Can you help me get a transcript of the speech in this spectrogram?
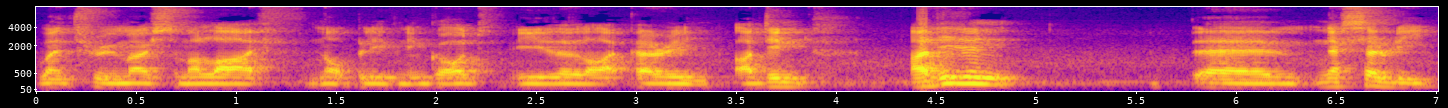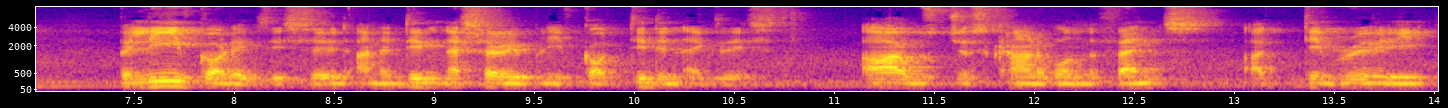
went through most of my life not believing in God either. Like Perry, I didn't I didn't um, necessarily believe God existed, and I didn't necessarily believe God didn't exist. I was just kind of on the fence. I didn't really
